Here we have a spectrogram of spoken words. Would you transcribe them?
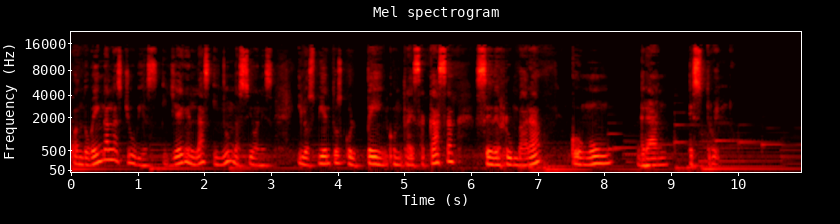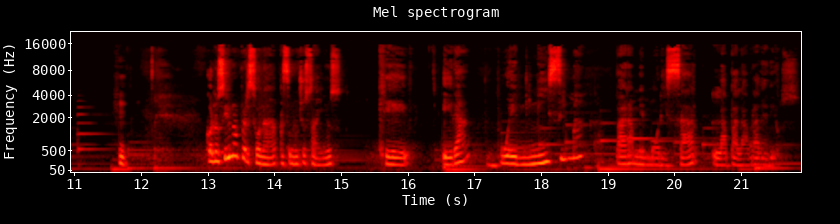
Cuando vengan las lluvias y lleguen las inundaciones y los vientos golpeen contra esa casa, se derrumbará con un gran estruendo. Conocí a una persona hace muchos años que era buenísima para memorizar la palabra de Dios.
